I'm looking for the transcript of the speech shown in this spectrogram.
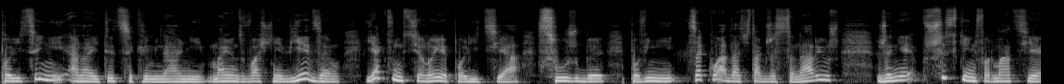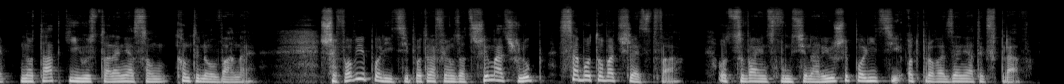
Policyjni analitycy kryminalni, mając właśnie wiedzę, jak funkcjonuje policja, służby, powinni zakładać także scenariusz, że nie wszystkie informacje, notatki i ustalenia są kontynuowane. Szefowie policji potrafią zatrzymać lub sabotować śledztwa. odsuwając funkcjonariuszy policji od prowadzenia tych spraw.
